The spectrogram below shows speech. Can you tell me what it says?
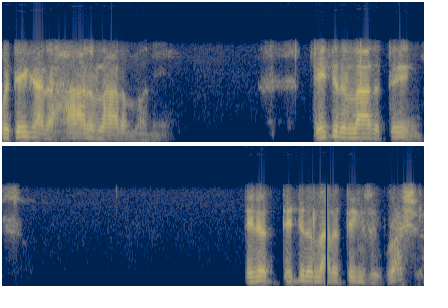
but they got to hide a lot of money. They did a lot of things. They did, they did a lot of things with Russia.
